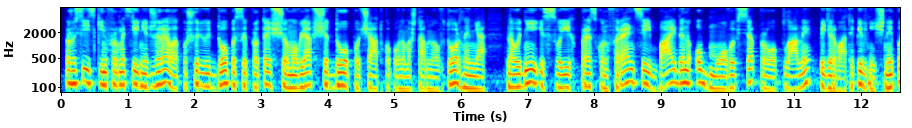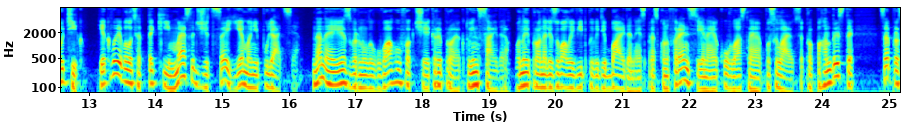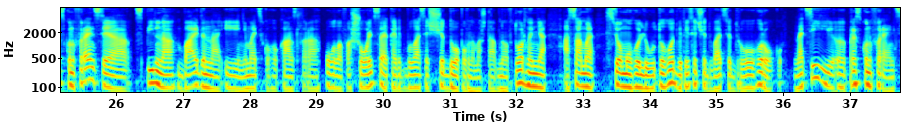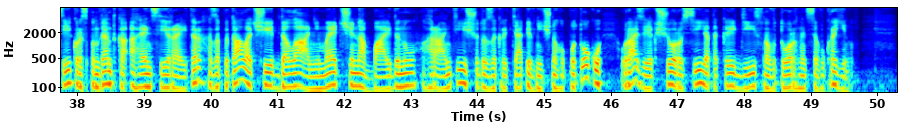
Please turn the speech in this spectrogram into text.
Російські інформаційні джерела поширюють дописи про те, що, мовляв, ще до початку повномасштабного вторгнення на одній із своїх прес-конференцій Байден обмовився про плани підірвати північний потік. Як виявилося, такі меседжі це є маніпуляція. На неї звернули увагу фактчекери проекту Інсайдер. Вони проаналізували відповіді Байдена із прес-конференції, на яку власне посилаються пропагандисти. Це прес-конференція спільна Байдена і німецького канцлера Олафа Шольца, яка відбулася ще до повномасштабного вторгнення, а саме 7 лютого 2022 року. На цій е, прес-конференції кореспондентка агенції Рейтер запитала, чи дала Німеччина Байдену гарантії щодо закриття північного потоку, у разі якщо Росія таки дійсно вторгнеться в Україну.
